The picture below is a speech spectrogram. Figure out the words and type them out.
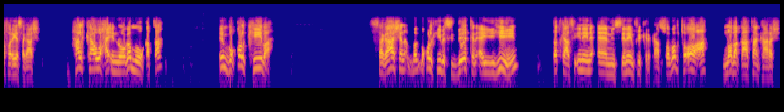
afar iyo sagaashan. Halkaa waxa inooga muuqata in boqolkiiba sagaashan boqolkiiba siddeetan ay yihiin dadkaasi inayna aaminsanayn fikirkaas sababta oo ah maba qaataan kaarasha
